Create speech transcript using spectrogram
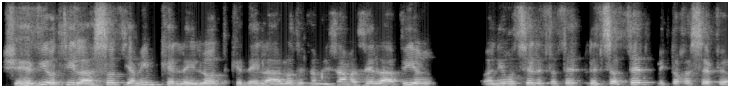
שהביא אותי לעשות ימים כלילות כדי להעלות את המיזם הזה לאוויר, ואני רוצה לצטט, לצטט מתוך הספר.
